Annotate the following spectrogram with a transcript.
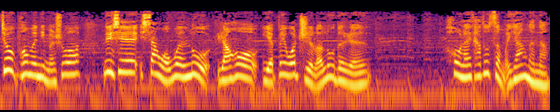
就朋友们，你们说那些向我问路，然后也被我指了路的人，后来他都怎么样了呢？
